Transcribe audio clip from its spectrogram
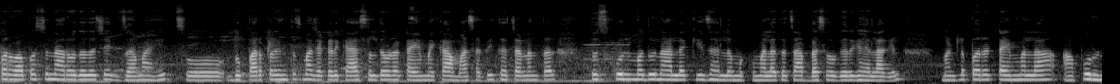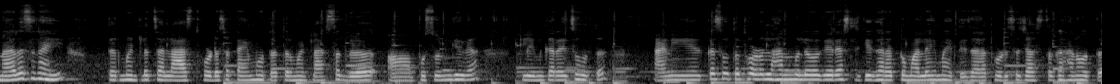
परवापासून आरोदादाचे एक्झाम आहेत सो दुपारपर्यंतच माझ्याकडे काय असेल तेवढा टाईम आहे कामासाठी. त्याच्यानंतर तो स्कूलमधून आला की झालं मग मला त्याचा अभ्यास वगैरे घ्यायला लागेल. म्हटलं परत टाईम मला पुरणारच नाही. तर म्हटलं चला आज थोडासा टाईम होता तर म्हटलं आज सगळं पुसून घेऊया. क्लीन करायचं होतं. आणि कसं होतं थोडं लहान मुलं वगैरे असली की घरात तुम्हालाही माहिती आहे जरा थोडंसं जास्त घाण होतं.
